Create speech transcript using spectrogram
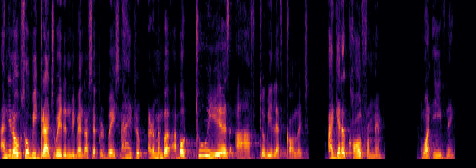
And you know, so we graduated and we went our separate ways. And I, re- I remember about two years after we left college, I get a call from him one evening,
